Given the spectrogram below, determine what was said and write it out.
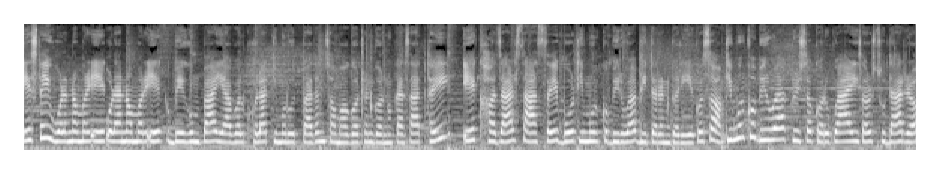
यस्तै वडा नम्बर एक वडा नम्बर एक बेगुम्पा यावल खोला टिमुर उत्पादन समूह गठन गर्नुका साथै एक हजार सात सय बोट टिमुरको बिरुवा वितरण गरिएको छ। टिमुरको बिरुवा कृषकहरूको आय स्तर सुधार र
